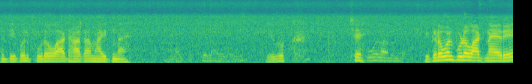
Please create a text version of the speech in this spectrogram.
पण ते पण पुढं वाट हा का माहीत नाही. हे बघ. छे. इकडं पण पुढं वाट नाही रे.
